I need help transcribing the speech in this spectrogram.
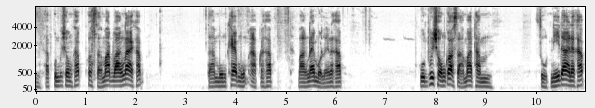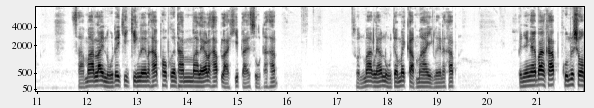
นี่ครับคุณผู้ชมครับก็สามารถวางได้ครับ ตามมุมแคบมุมอับนะครับ วางได้หมดเลยนะครับ คุณผู้ชมก็สามารถทำ สูตรนี้ได้นะครับ สามารถไล่หนูได้จริง ๆ เลยนะครับ เพราะเพลินทำมาแล้วนะครับ หลายคลิปหลายสูตรนะครับ ส่วนมากแล้วหนูจะไม่กลับมาอีกเลยนะครับ เป็นยังไงบ้างครับ คุณผู้ชม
